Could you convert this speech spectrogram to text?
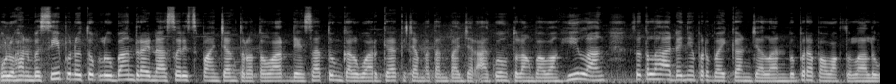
Puluhan besi penutup lubang drainase di sepanjang trotoar Desa Tunggal Warga Kecamatan Banjar Agung Tulang Bawang hilang setelah adanya perbaikan jalan beberapa waktu lalu.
